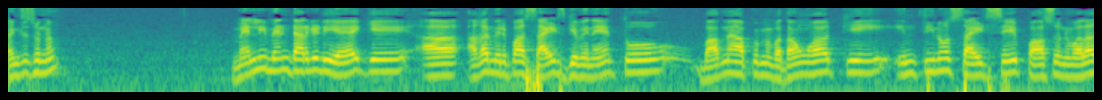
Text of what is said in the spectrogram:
ढंग से सुनना। मेनली मेन टारगेट ये है कि आ, अगर मेरे पास साइड्स गिवन है तो बाद में आपको मैं बताऊँगा कि इन तीनों साइड से पास होने वाला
